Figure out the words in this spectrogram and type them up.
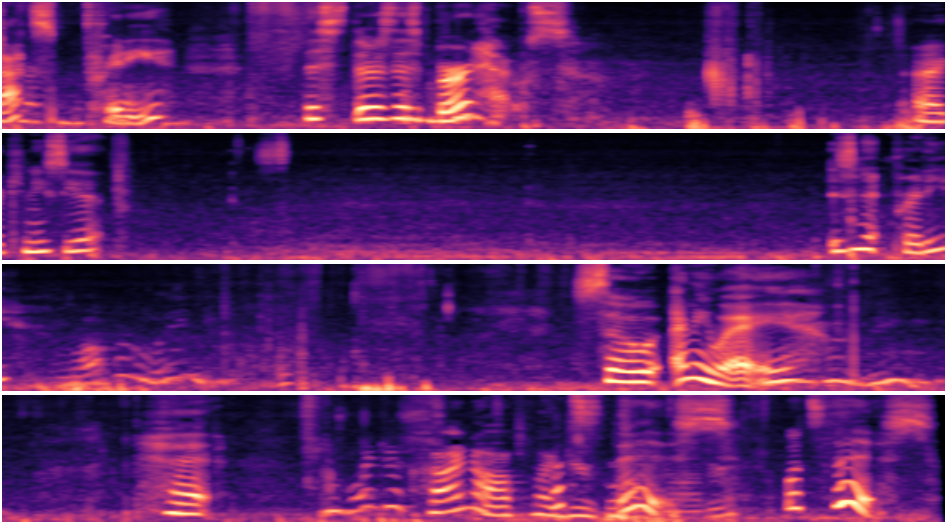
that's pretty. This there's this birdhouse. Uh, can you see it? Isn't it pretty? So anyway, uh, sign off, my what's this? What's this?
